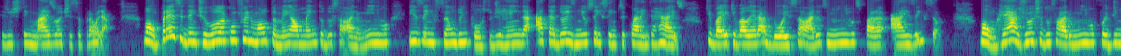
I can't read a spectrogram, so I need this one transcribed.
que a gente tem mais notícia para olhar. Bom, presidente Lula confirmou também aumento do salário mínimo e isenção do imposto de renda até R$ 2.640, o que vai equivaler a dois salários mínimos para a isenção. Bom, reajuste do salário mínimo foi de R$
